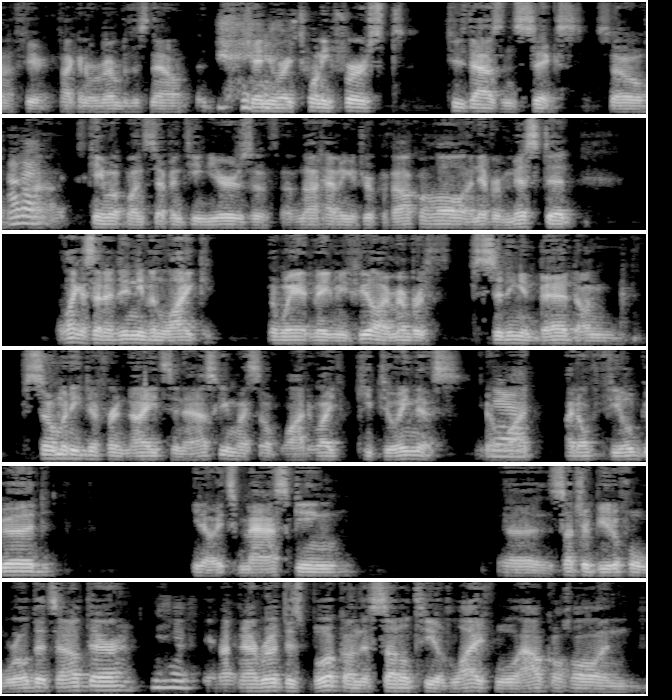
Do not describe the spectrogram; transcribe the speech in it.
uh, if I can remember this now, January 21st, 2006. So okay. uh, came up on 17 years of, of not having a drip of alcohol. I never missed it. Like I said, I didn't even like the way it made me feel. I remember th- sitting in bed on so many different nights and asking myself, why do I keep doing this? You know, yeah. why I don't feel good. You know, it's masking uh, such a beautiful world that's out there. Mm-hmm. And, I, and, I, wrote this book on the subtlety of life. Well, alcohol and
